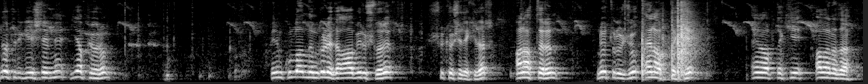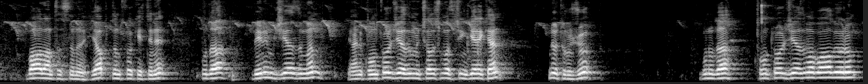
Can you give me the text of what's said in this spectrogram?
nötr girişlerini yapıyorum. Benim kullandığım rölede A1 uçları şu köşedekiler. Anahtarın nötr ucu en alttaki. En alttaki alana da bağlantısını yaptım soketini. Bu da benim cihazımın yani kontrol cihazımın çalışması için gereken nötr ucu. Bunu da kontrol cihazıma bağlıyorum.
